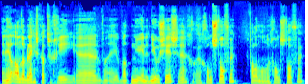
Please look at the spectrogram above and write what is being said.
Een heel andere beleggingscategorie, uh, wat nu in het nieuws is, hè, grondstoffen, vallen onder grondstoffen.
